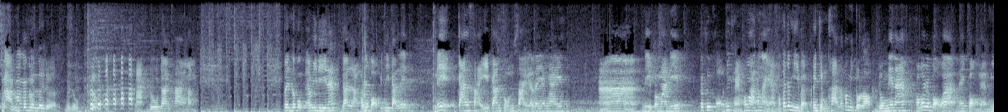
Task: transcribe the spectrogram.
ชิอ่านว่ากัก็นเหรอเงินเลยเด้อไม่รู้ อะ ดูด้านข้างมั่ง เป็นระบบ LED นะ ด้านหลังเขาจะบอกวิธีการเล่น นี่การใส่การสวมใส่อะไรยังไง อ่า นี่ประมาณนี้ก็คือของที่แถมเข้ามาข้างในอะมันก็จะมีแบบเป็นเข็มขัดแล้วก็มีตัวล็อกตรงเนี้ยนะเขาก็จะบอกว่าในกล่องเนี่ยมี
